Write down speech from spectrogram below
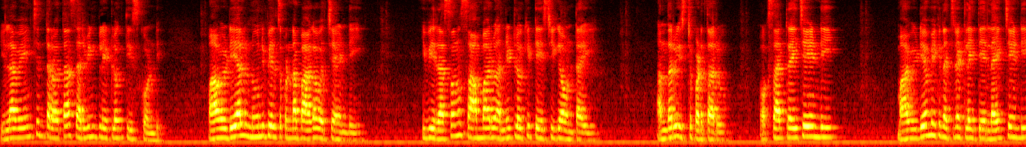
ఇలా వేయించిన తర్వాత సర్వింగ్ ప్లేట్లోకి తీసుకోండి. మా వడియాలు నూనె పీల్చకుండా బాగా వచ్చాయండి. ఇవి రసం సాంబారు అన్నిట్లోకి టేస్టీగా ఉంటాయి. అందరూ ఇష్టపడతారు. ఒకసారి ట్రై చేయండి. మా వీడియో మీకు నచ్చినట్లయితే లైక్ చేయండి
